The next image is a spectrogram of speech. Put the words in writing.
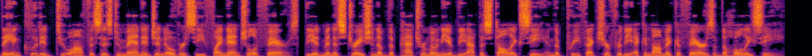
They included two offices to manage and oversee financial affairs, the administration of the patrimony of the Apostolic See and the prefecture for the economic affairs of the Holy See.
